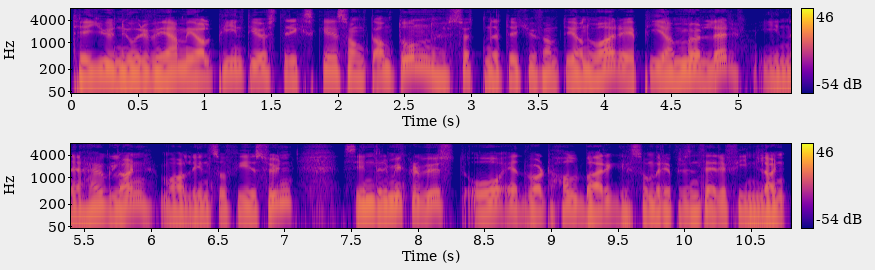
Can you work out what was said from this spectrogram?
til junior-VM i alpint i østerrikske St. Anton 17.-25.1 er Pia Møller, Ine Haugland, Malin Sofie Sund, Sindre Myklebust og Edvard Hallberg, som representerer Finland.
